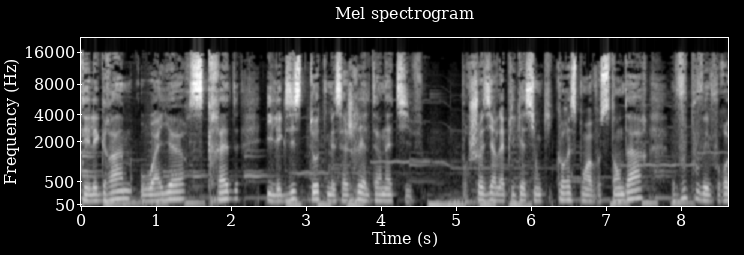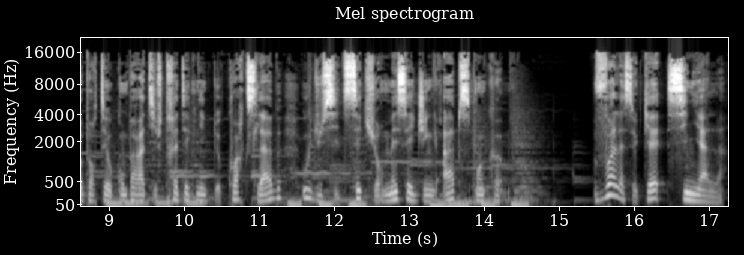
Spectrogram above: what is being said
Telegram, Wire, Scred, il existe d'autres messageries alternatives. Pour choisir l'application qui correspond à vos standards, vous pouvez vous reporter au comparatif très technique de Quarks Lab ou du site securemessagingapps.com. Voilà ce qu'est Signal.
